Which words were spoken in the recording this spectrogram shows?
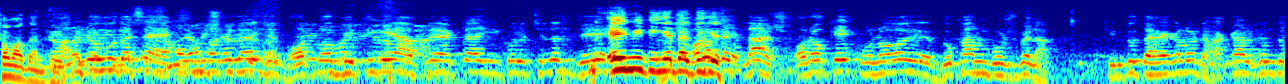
সমাধান হয়ে যে এই মিটিং এটা দিকে সড়কে- কোনো দোকান বসবে না। কিন্তু দেখা গেল ঢাকার কিন্তু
